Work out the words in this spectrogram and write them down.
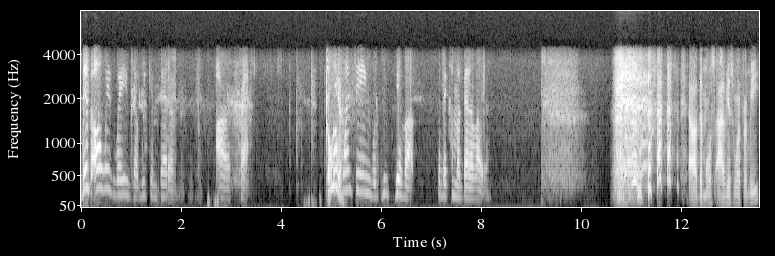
There's always ways that we can better our craft. Oh what yeah. one thing would you give up to become a better writer? uh, the most obvious one for me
